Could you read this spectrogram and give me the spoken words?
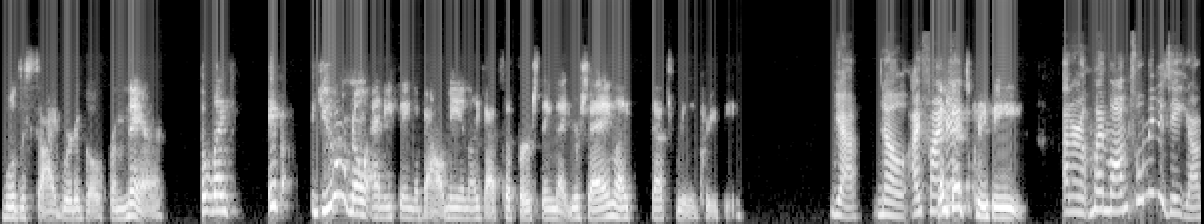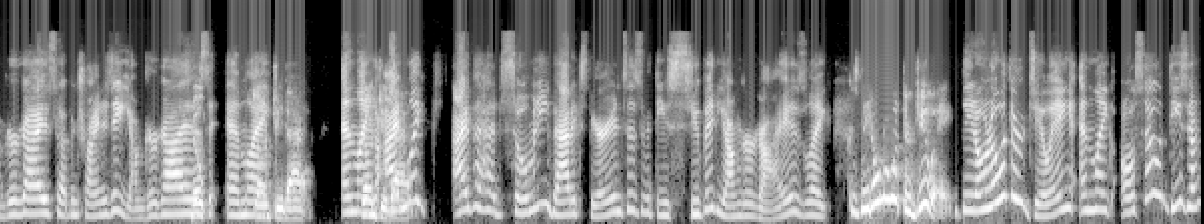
we'll decide where to go from there. But like if you don't know anything about me and like that's the first thing that you're saying, like that's really creepy. Yeah. No, I find Like it that's creepy. I don't know. My mom told me to date younger guys, so I've been trying to date younger guys, Nope. and like Don't do that. and like don't I'm that. like I've had so many bad experiences with these stupid younger guys. Like Because they don't know what they're doing. they don't know what they're doing, and like also these younger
